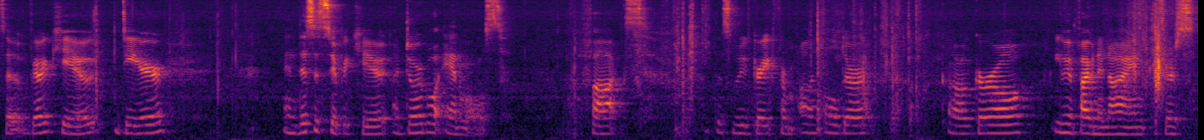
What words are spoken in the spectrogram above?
So very cute. Deer. And this is super cute, adorable animals. Fox. This would be great from an older uh, girl, even five to nine, because there's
